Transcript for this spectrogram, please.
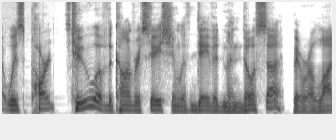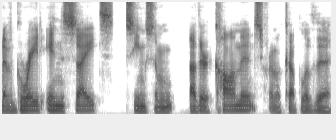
That was part two of the conversation with David Mendoza. There were a lot of great insights, seeing some other comments from a couple of the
